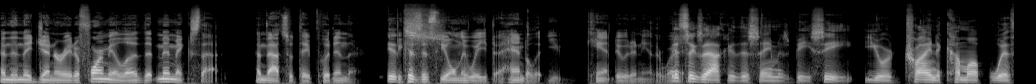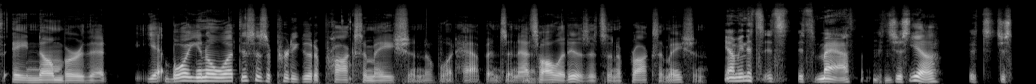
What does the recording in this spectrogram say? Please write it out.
and then they generate a formula that mimics that, and that's what they put in there because it's the only way to handle it. You can't do it any other way. It's exactly the same as BC. You're trying to come up with a number that, yeah, boy, you know what? This is a pretty good approximation of what happens, and that's all it is. It's an approximation. Yeah, I mean it's it's it's math. Mm-hmm. It's just Yeah, it's just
